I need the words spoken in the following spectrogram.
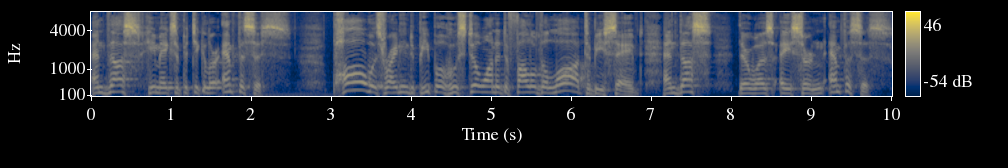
And thus, he makes a particular emphasis. Paul was writing to people who still wanted to follow the law to be saved. And thus, there was a certain emphasis.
